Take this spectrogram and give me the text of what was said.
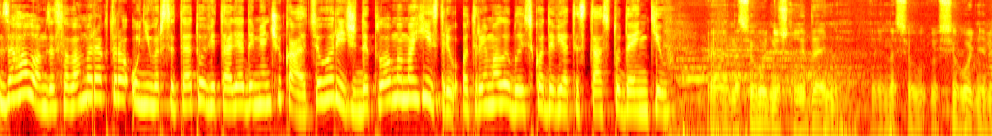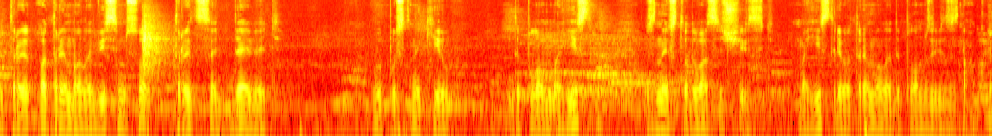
Загалом, за словами ректора університету Віталія Дем'янчука, цьогоріч дипломи магістрів отримали близько 900 студентів. Е, На сьогоднішній день е, на сьогодні отримали 839 випускників диплом магістра, з них 126 магістрів отримали диплом з відзнакою.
